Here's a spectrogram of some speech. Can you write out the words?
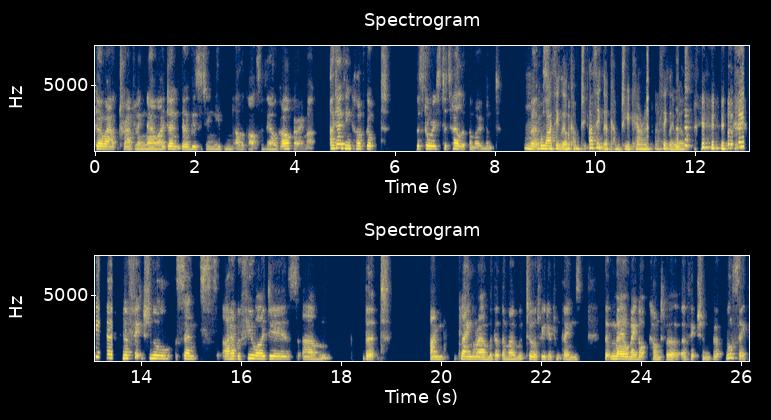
go out traveling now. I don't go visiting even other parts of the Algarve very much. I don't think I've got the stories to tell at the moment. Mm, but, well, I think they'll come to. I think they'll come to you, Karen. I think they will. but maybe in a, in a, fictional sense, I have a few ideas um, that I'm playing around with at the moment. Two or three different things that may or may not come to a, a fiction, but we'll see.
